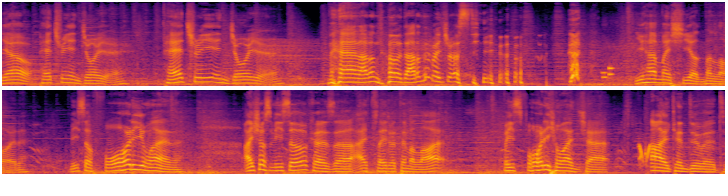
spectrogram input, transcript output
Yo, Petri Enjoyer. Petri Enjoyer. Man, I don't know. I don't know if I trust you. you have my shield, my lord. Miso 41. I trust Miso because uh, I played with him a lot. But he's 41, chat. I can do it.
